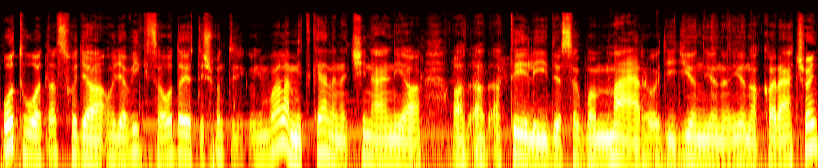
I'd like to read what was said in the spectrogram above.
ott volt az, hogy a, hogy a Vixa odajött, és mondta, hogy valamit kellene csinálni a, a, a, a téli időszakban már, hogy így jön, jön, jön a karácsony,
